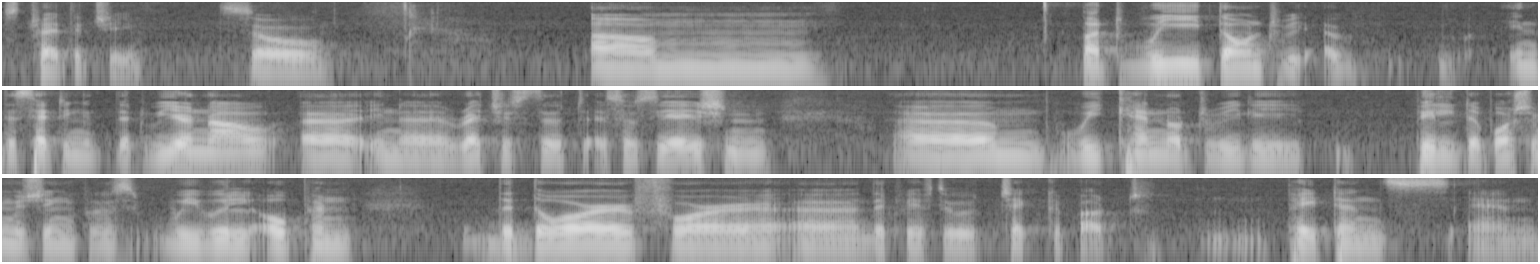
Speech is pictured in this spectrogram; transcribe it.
strategy. So, um, but we don't, uh, in the setting that we are now, uh, in a registered association, um, we cannot really build a washing machine because we will open the door for uh, that we have to check about patents and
